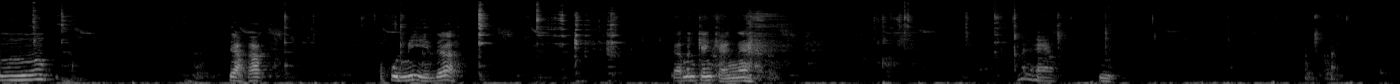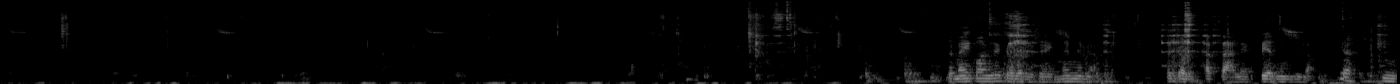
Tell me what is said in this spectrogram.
อืมอยากครับ ขอบคุณมีอีกเด้อ แต่มันแข็งแข็งๆไงมันแห้งอืม สมัยก่อนก็จะบริใส่เงินนี่แบบก็จะอัตราแลกเปลี่ยนมันสิเนาะเด้อ อืม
